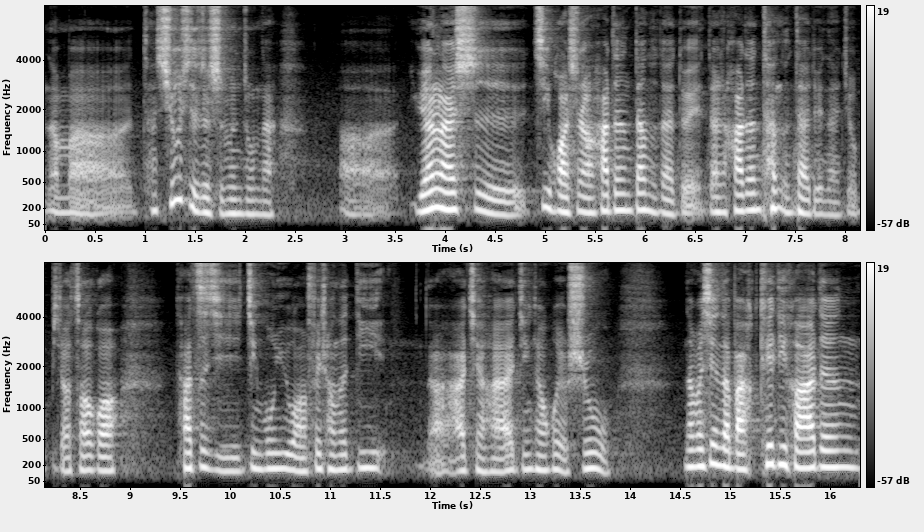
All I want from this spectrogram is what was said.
那么他休息的这十分钟呢？呃，原来是计划是让哈登单独带队，但是哈登单独带队呢就比较糟糕，他自己进攻欲望非常的低啊，而且还经常会有失误。那么现在把 KD 和哈登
